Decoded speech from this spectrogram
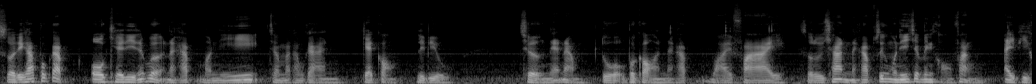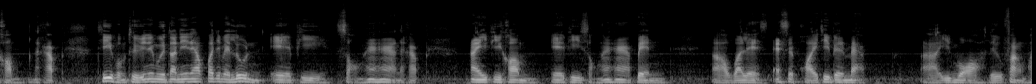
สวัสดีครับ พบกับ OKD Network นะครับ วันนี้จะมาทำการแกะกล่องรีวิว เชิงแนะนำตัวอุปกรณ์นะครับ Wi-Fi Solution นะครับ ซึ่งวันนี้จะเป็นของฝั่ง IPCOM นะครับ ที่ผมถืออยู่ในมือตอนนี้นะครับ ก็จะเป็นรุ่น AP 255 นะครับ IPCOM AP 255 เป็นอ่า wireless access point ที่เป็นแบบอ่า in wall หรือฝั่งผ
